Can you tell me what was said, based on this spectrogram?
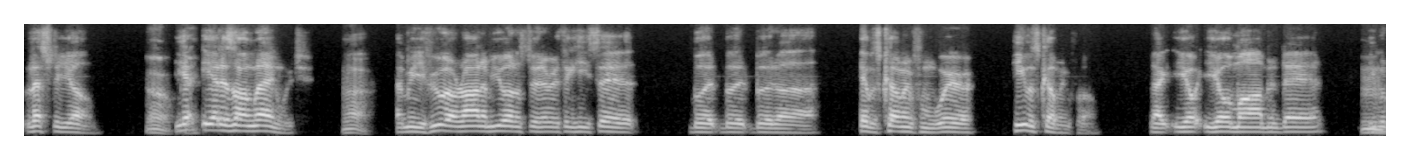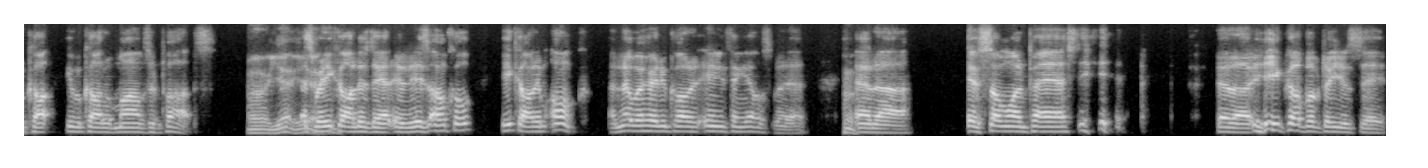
Lester Young. Oh, He had, okay. he had his own language. Ah, I mean, if you were around him, you understood everything he said, but but but uh, it was coming from where he was coming from. Like your your mom and dad, he mm. would call he would call them moms and pops. oh, yeah, yeah. That's what he called his dad, and his uncle he called him Unc. I never heard him call it anything else, man. Huh. And uh, if someone passed, and uh, he'd come up to you and say,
